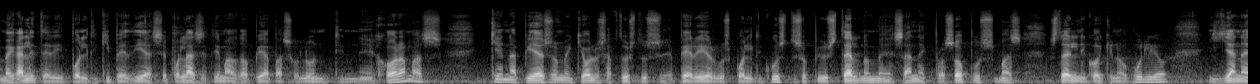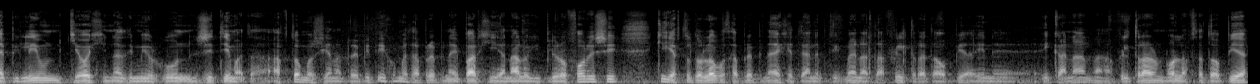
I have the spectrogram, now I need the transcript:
μεγαλύτερη πολιτική παιδεία σε πολλά ζητήματα τα οποία απασχολούν την ε, χώρα μας και να πιέζουμε και όλους αυτούς τους ε, περίεργους πολιτικούς, τους οποίους στέλνουμε σαν εκπροσώπους μας στο Ελληνικό Κοινοβούλιο για να επιλύουν και όχι να δημιουργούν ζητήματα. Αυτό όμως για να το επιτύχουμε θα πρέπει να υπάρχει η ανάλογη πληροφόρηση και γι' αυτό το λόγο θα πρέπει να έχετε ανεπτυγμένα τα φίλτρα τα οποία είναι ικανά να φιλτράρουν όλα αυτά τα οποία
